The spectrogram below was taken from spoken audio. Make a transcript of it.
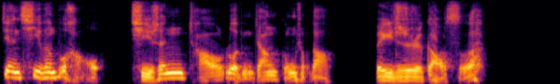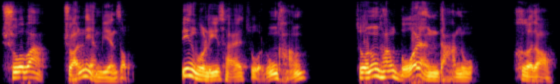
见气氛不好，起身朝骆秉章拱手道：“卑职告辞。”说罢，转脸便走，并不理睬左宗棠。左宗棠勃然大怒，喝道：“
